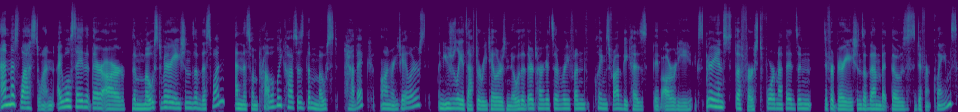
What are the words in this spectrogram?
And this last one, I will say that there are the most variations of this one, and this one probably causes the most havoc on retailers. And usually it's after retailers know that they're targets of refund claims fraud because they've already experienced the first four methods and different variations of them, but those different claims.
